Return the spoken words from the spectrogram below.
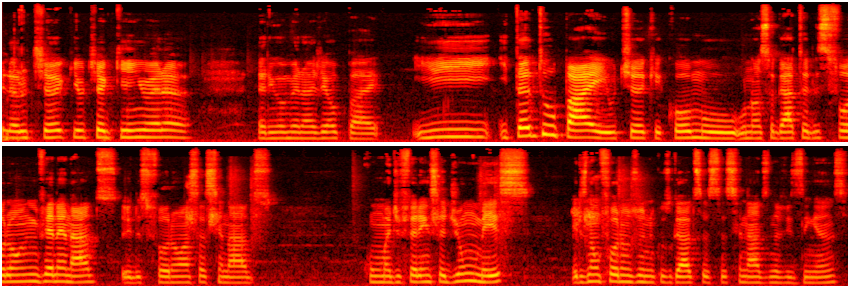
ele era, o Chuck e o Chuckinho era, era em homenagem ao pai. E, e tanto o pai, o Chuck, como o nosso gato, eles foram envenenados, eles foram assassinados com uma diferença de um mês eles não foram os únicos gatos assassinados na vizinhança.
